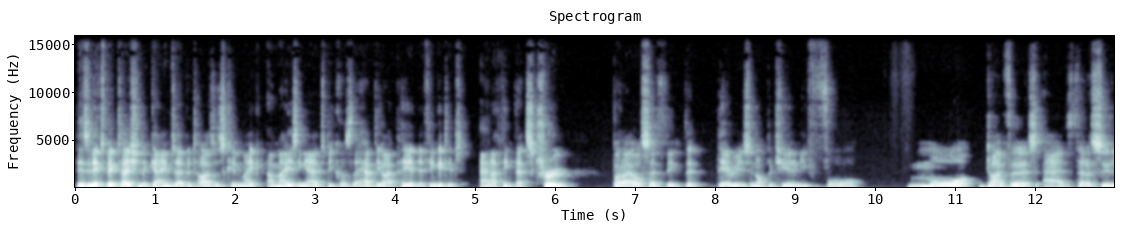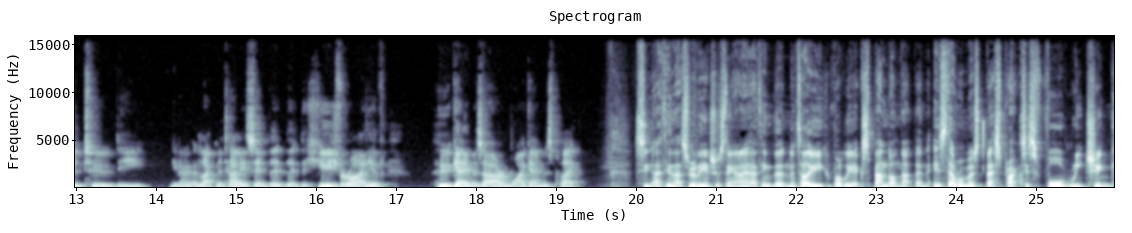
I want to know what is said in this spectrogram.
there's an expectation that games advertisers can make amazing ads because they have the IP at their fingertips, and I think that's true. But I also think that there is an opportunity for more diverse ads that are suited to the you know like Natalia said the, the, the huge variety of who gamers are and why gamers play. See, I think that's really interesting. And I think that Natalia, you can probably expand on that. Then, is there almost best practice for reaching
